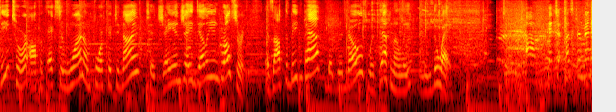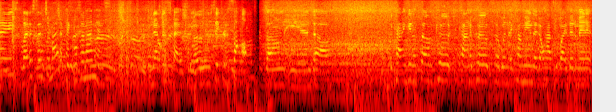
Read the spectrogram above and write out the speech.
detour off of exit 1 on 459 to J&J Deli and Grocery. It's off the beaten path, but your nose will definitely lead the way. Uh, ketchup, mustard, mayonnaise, lettuce and tomato, pickles and onions. Nothing special, no secret sauce. Zone and uh, we kind of get them some cooked, kind of cooked, so when they come in, they don't have to wait but a minute.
